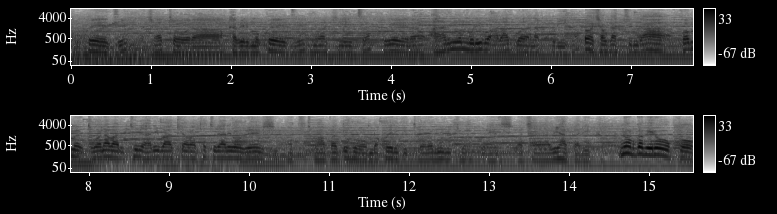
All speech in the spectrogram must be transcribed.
ku kwezi cyatora kabiri mu kwezi ntibakiza kubera harimo muri bo abagorana kuriha bacavuga ati ngaha pome tubona abantu turi hari bake abatatu turi haribo benshi ati twava duhomba kubera igitoro n'ibikibakoresha baca bihagarika nubwo biruko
